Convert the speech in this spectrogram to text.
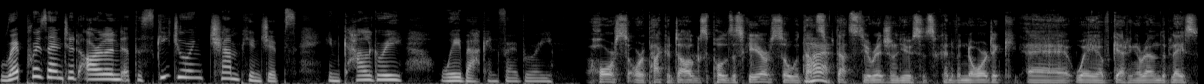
represented Ireland at the Ski Joring Championships in Calgary way back in February. a horse or a pack of dogs pulls a skier. So that's Ah. that's the original use. It's kind of a Nordic uh, way of getting around the place.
